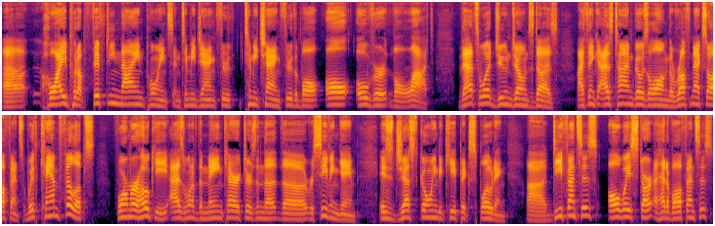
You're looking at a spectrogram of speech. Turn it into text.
Uh, Hawaii put up 59 points, and Timmy Chang threw Timmy Chang threw the ball all over the lot. That's what June Jones does. I think as time goes along, the Roughnecks offense with Cam Phillips, former Hokie, as one of the main characters in the the receiving game, is just going to keep exploding. Uh, defenses always start ahead of offenses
